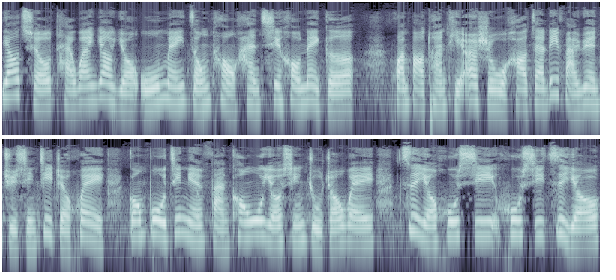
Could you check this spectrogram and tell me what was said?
要求台湾要有无煤总统和气候内阁。环保团体二十五号在立法院举行记者会，公布今年反空污游行主轴为“自由呼吸，呼吸自由；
